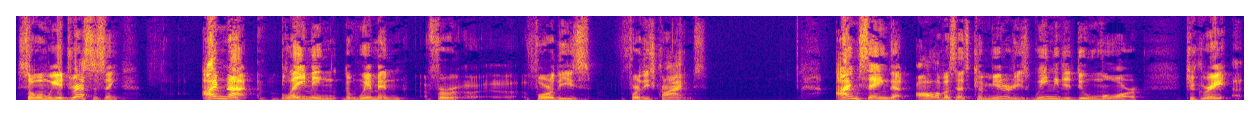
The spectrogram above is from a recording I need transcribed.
so when we address this thing, I'm not blaming the women for for these for these crimes. I'm saying that all of us as communities, we need to do more to create a,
